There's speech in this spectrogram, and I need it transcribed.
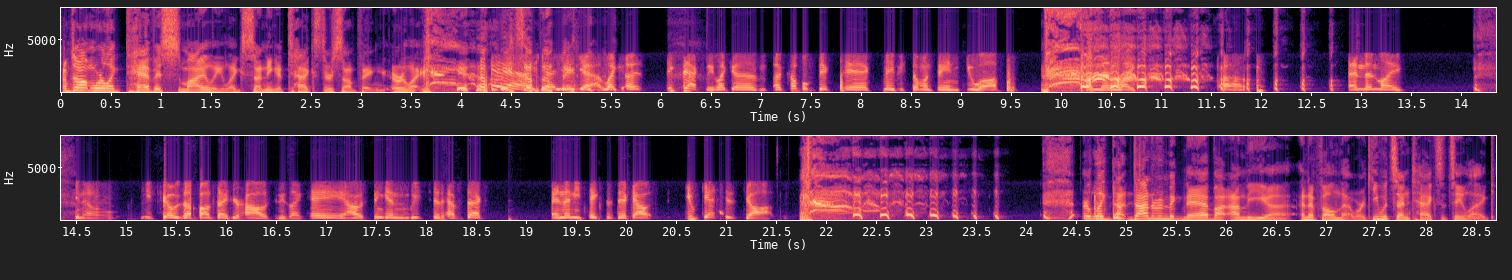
I'm talking more like Tavis Smiley, like sending a text or something, or like. You know, yeah, like yeah. Yeah. Yeah. Like a, uh, exactly like a a couple dick pics, maybe someone saying "you up," and then like, um, and then like, you know, he shows up outside your house and he's like, "Hey, I was thinking we should have sex," and then he takes his dick out. You get his job. or like Donovan McNabb on, the uh, NFL Network, he would send texts and say like,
